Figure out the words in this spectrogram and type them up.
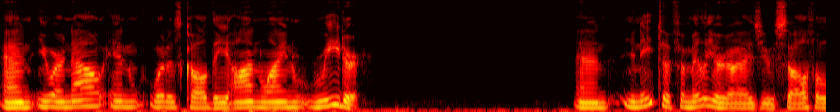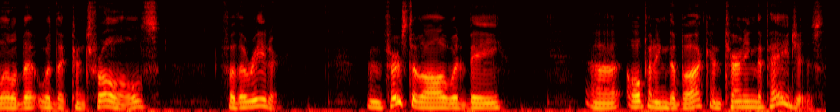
And you are now in what is called the online reader. And you need to familiarize yourself a little bit with the controls for the reader. And first of all would be uh, opening the book and turning the pages.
